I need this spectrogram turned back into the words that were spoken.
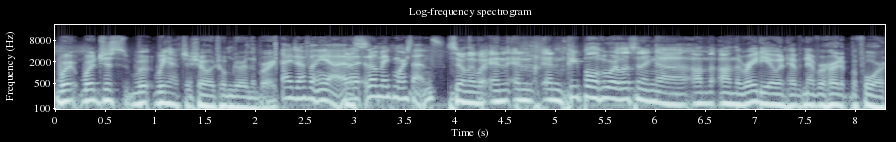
we're we're just we- we have to show it to them during the break. i definitely yeah Yes. it'll, it'll make more sense It's the only way. And and and people who are listening uh, on the on the radio and have never heard it before,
